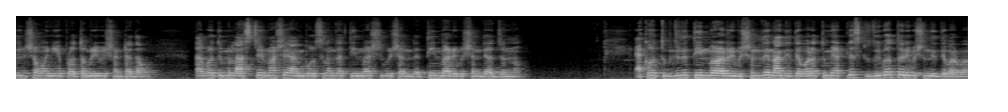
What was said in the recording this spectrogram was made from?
দিন সময় নিয়ে প্রথম রিভিশনটা দাও। তারপর তুমি লাস্টের মাসে আমি বলছিলাম যে তিন মাস রিভিশন তিনবার রিভিশন দেওয়ার জন্য। এখন তুমি যদি তিনবার রিভিশন দিতে না দিতে পারো, তুমি অ্যাটলিস্ট দুইবার তো রিভিশন দিতে পারবা।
